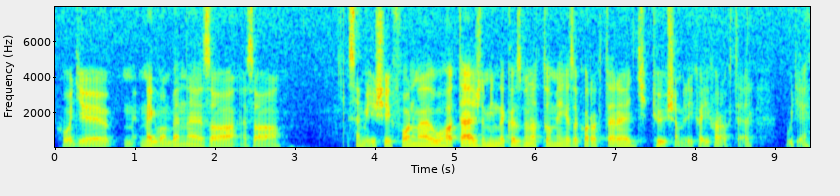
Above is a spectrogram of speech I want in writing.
hogy megvan benne ez a, ez a személyiségformáló hatás, de mindeközben attól még ez a karakter egy hős amerikai karakter, ugye?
